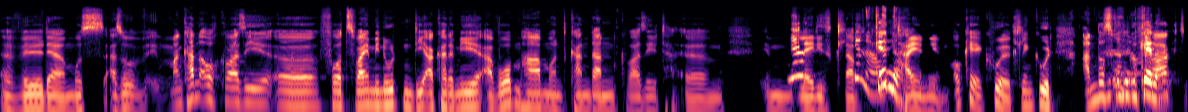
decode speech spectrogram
äh, will, der muss, also man kann auch quasi äh, vor zwei Minuten die Akademie erworben haben und kann dann quasi ähm, im ja, Ladies Club genau. genau. teilnehmen. Okay, cool, klingt gut. Andersrum genau. gefragt,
